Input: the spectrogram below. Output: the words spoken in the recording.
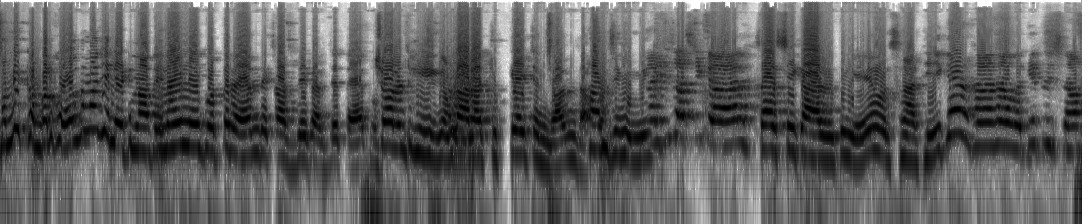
ਮੰਮੀ ਕੰਬਲ ਖੋਲ ਦਵਾਂ ਜੇ ਲੇਟਣਾ ਤੇ ਨਹੀਂ ਨਹੀਂ ਪੁੱਤ ਰਹਿਣ ਦੇ ਕਰਦੇ ਕਰਦੇ ਤੈ ਤੂੰ। ਚਲ ਠੀਕ ਆ। ਲਾਰਾ ਚੁੱਕਿਆ ਹੀ ਚੰਗਾ ਹੁੰਦਾ। ਹਾਂਜੀ ਮੰਮੀ। ਹਾਂਜੀ ਸਤਿ ਸ਼੍ਰੀ ਅਕਾਲ। ਸਤਿ ਸ਼੍ਰੀ ਅਕਾਲ ਧੀਏ ਹੋਰ ਸੁਣਾ ਠੀਕ ਹੈ ਹਾਂ ਹਾਂ ਵਧੀਆ ਤੁਸੀਂ ਸੁਣਾਓ?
